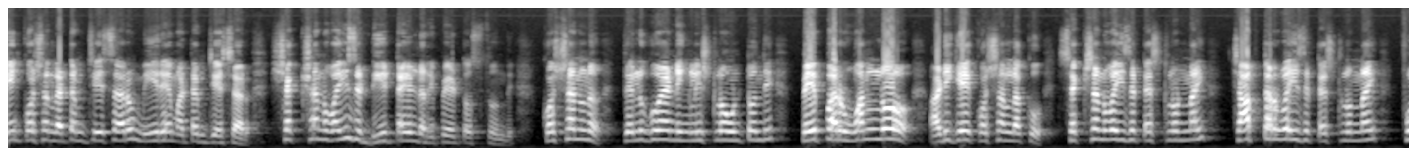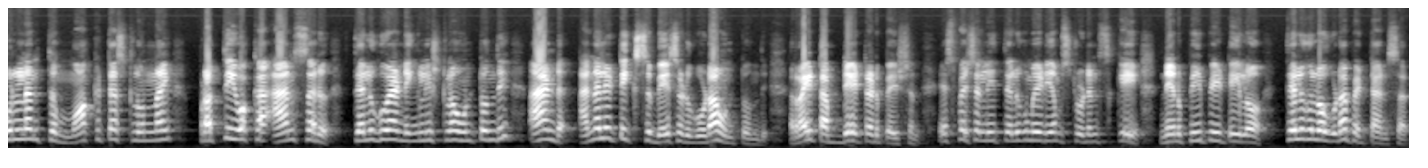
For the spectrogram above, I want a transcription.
ఏం క్వశ్చన్లు అటెంప్ట్ చేశారు మీరేం అటెంప్ట్ చేశారు. సెక్షన్ వైజ్ డీటెయిల్డ్ రిపేట్ వస్తుంది. క్వశ్చన్లు తెలుగు అండ్ ఇంగ్లీష్లో ఉంటుంది పేపర్ వన్లో అడిగే క్వశ్చన్లకు సెక్షన్ వైజ్ టెస్ట్లు ఉన్నాయి చాప్టర్ వైజ్ టెస్ట్లు ఉన్నాయి. ఫుల్ లెంత్ మాక్ టెస్ట్లు ఉన్నాయి. ప్రతి ఒక్క ఆన్సర్ తెలుగు అండ్ ఇంగ్లీష్లో ఉంటుంది అండ్ అనలిటిక్స్ బేస్డ్ కూడా ఉంటుంది. రైట్ అప్డేటెడ్ పేషన్ ఎస్పెషల్లీ తెలుగు మీడియం స్టూడెంట్స్కి నేను పీపీటీలో తెలుగులో కూడా పెట్టాను సార్.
